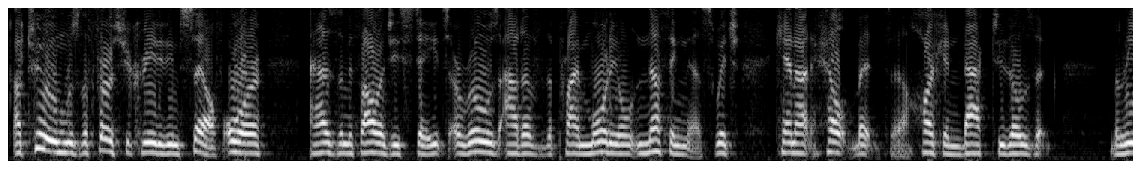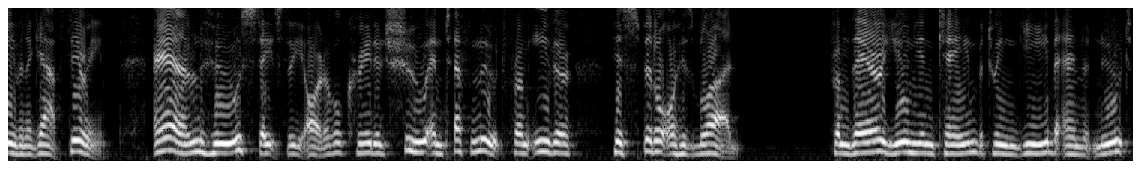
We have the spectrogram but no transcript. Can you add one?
Atum was the first who created himself, or as the mythology states, arose out of the primordial nothingness, which cannot help but uh, hearken back to those that believe in a gap theory, and who, states the article, created Shu and Tefnut from either his spittle or his blood. From there, union came between Geb and Nut.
